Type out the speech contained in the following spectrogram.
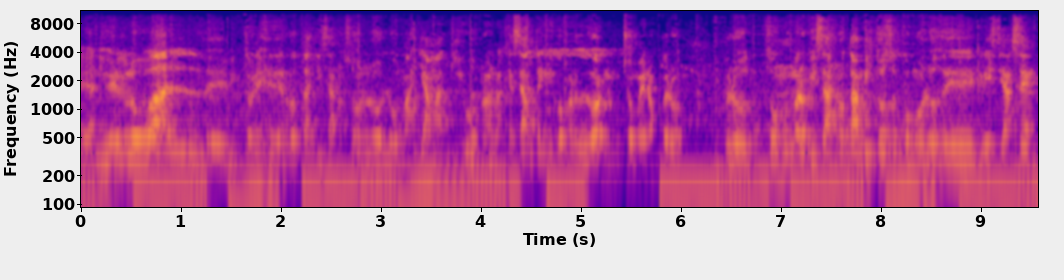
eh, a, nivel global de victorias y derrotas quizás no son los más llamativos, ¿no? es que sea un técnico perdedor, ni mucho menos, pero, pero son números quizás no tan vistosos como los de Christiansen.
